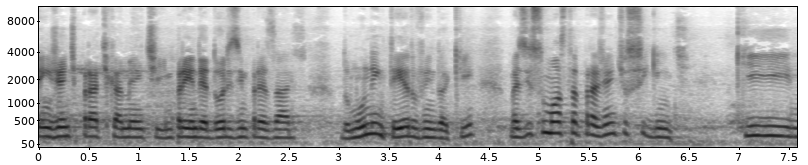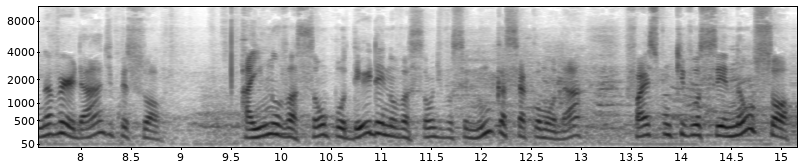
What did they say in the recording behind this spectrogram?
Tem gente praticamente, empreendedores empresários do mundo inteiro vindo aqui. Mas isso mostra para gente o seguinte: que na verdade, pessoal, a inovação, o poder da inovação, de você nunca se acomodar, faz com que você não só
